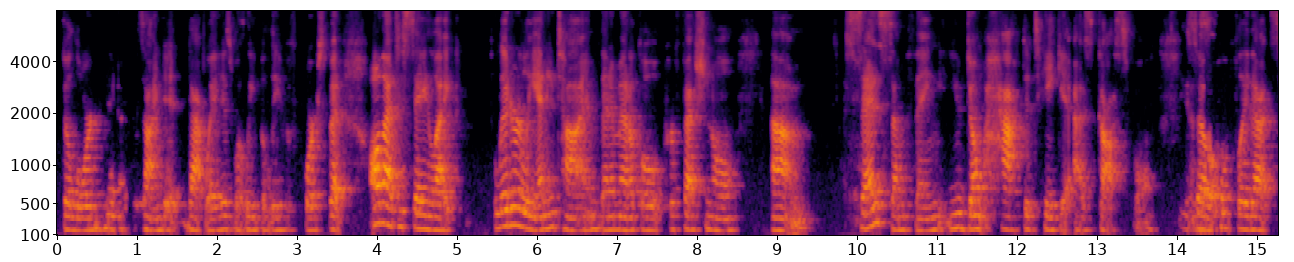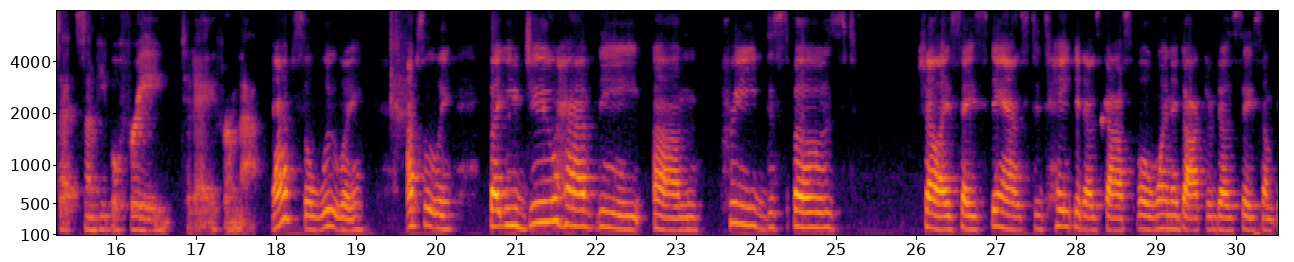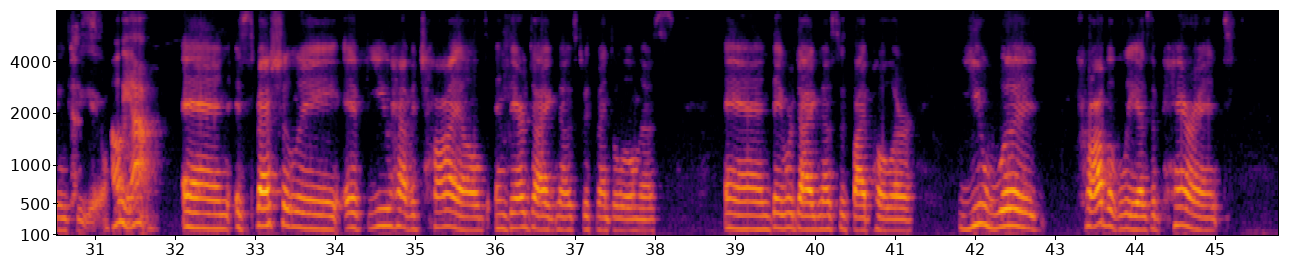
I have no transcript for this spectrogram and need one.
the lord designed it that way is what we believe of course but all that to say like literally anytime that a medical professional um, says something you don't have to take it as gospel yes. so hopefully that sets some people free today from that absolutely absolutely but you do have the um, predisposed, shall I say, stance to take it as gospel when a doctor does say something yes. to you. Oh, yeah. And especially if you have a child and they're diagnosed with mental illness and they were diagnosed with bipolar, you would probably, as a parent,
